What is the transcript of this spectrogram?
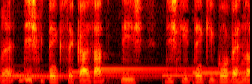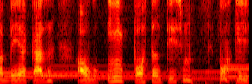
Né? Diz que tem que ser casado, diz. Diz que tem que governar bem a casa, algo importantíssimo. Porque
